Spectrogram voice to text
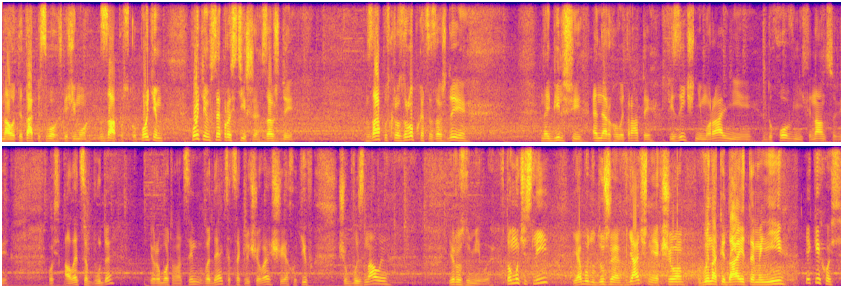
на от етапі свого, скажімо, запуску. Потім, потім все простіше завжди. Запуск, розробка це завжди найбільші енерговитрати фізичні, моральні, духовні, фінансові. Ось, але це буде, і робота над цим ведеться. Це ключове, що я хотів, щоб ви знали і розуміли. В тому числі я буду дуже вдячний, якщо ви накидаєте мені якихось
